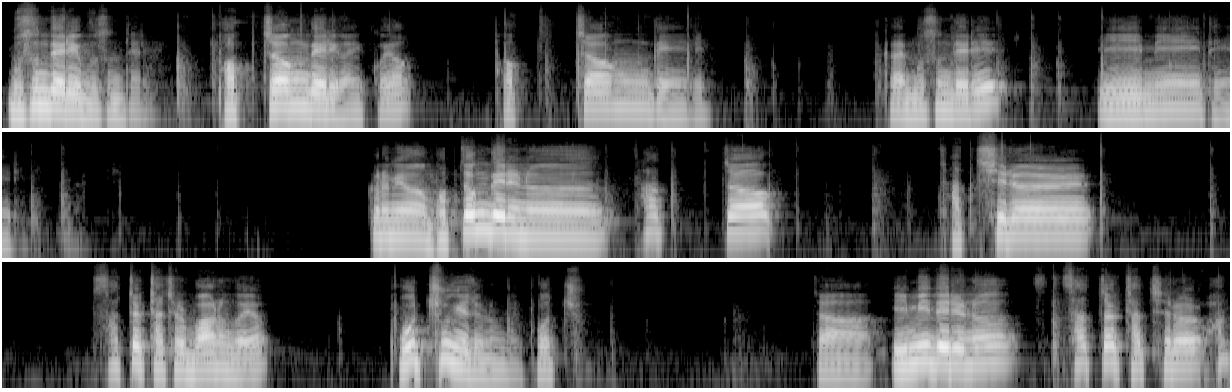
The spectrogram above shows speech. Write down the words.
무슨 대리, 무슨 대리. 법정 대리가 있고요. 법정 대리. 그 다음에 무슨 대리? 임의 대리. 그러면 법정 대리는 사적 자치를 사적 자치를 뭐 하는 거예요? 보충해 주는 거예요. 보충. 자, 임의 대리는 사적 자치를 확,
